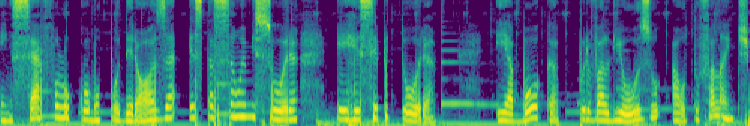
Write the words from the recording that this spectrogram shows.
encéfalo como poderosa estação emissora e receptora e a boca por valioso alto-falante.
